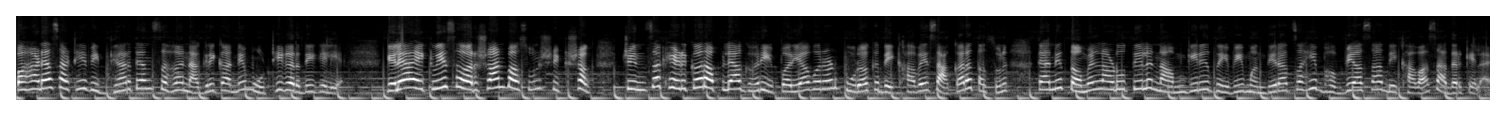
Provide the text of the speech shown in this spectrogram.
पाहण्यासाठी विद्यार्थ्यांसह नागरिकांनी मोठी गर्दी केली आहे. गेल्या एकवीस वर्षांपासून शिक्षक चिंचखेडकर आपल्या घरी पर्यावरणपूरक देखावे साकारत असून त्यांनी तमिळनाडूतील नामगिरी देवी मंदिराचाही भव्य असा देखावा सादर केलाय.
